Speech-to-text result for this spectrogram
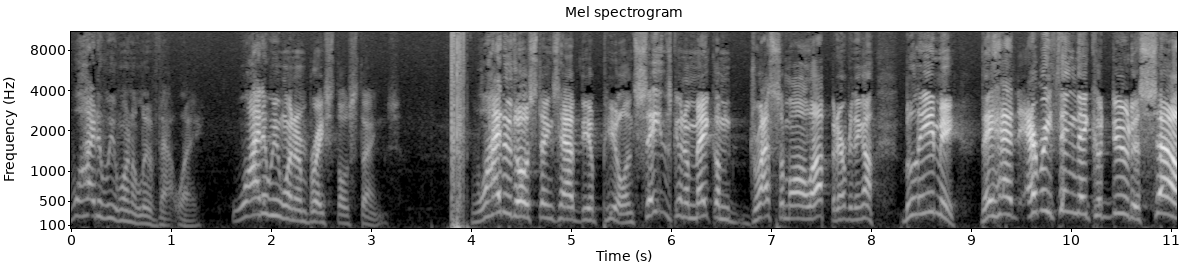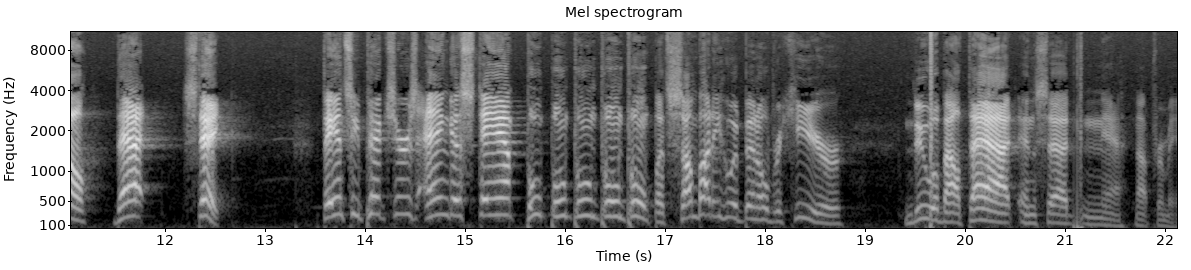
Why do we want to live that way? Why do we want to embrace those things? Why do those things have the appeal? And Satan's going to make them dress them all up and everything else. Believe me, they had everything they could do to sell that steak. Fancy pictures, Angus stamp, boom, boom, boom, boom, boom. But somebody who had been over here knew about that and said, nah, not for me.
